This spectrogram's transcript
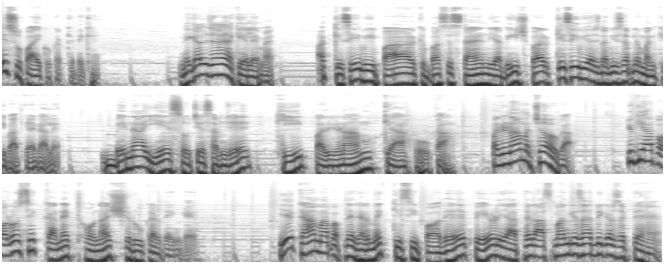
इस उपाय को करके देखें। निकल जाएँ अकेले में, और किसी भी पार्क, बस स्टैंड या बीच पर किसी भी अजनबी से अपने मन की बात कह डालें। बिना ये सोचे समझे कि परिणाम क्या होगा। परिणाम अच्छा होगा, क्योंकि आप औरों से कनेक्ट होना शुरू कर देंगे। ये काम आप अपने घर में किसी पौधे, पेड़ या फिर आसमान के साथ भी कर सकते हैं।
